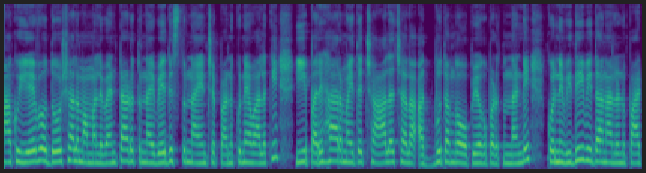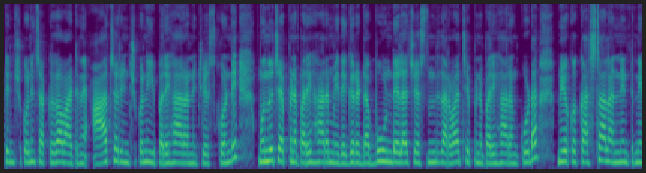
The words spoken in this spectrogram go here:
మాకు ఏవో దోషాలు మమ్మల్ని వెంటాడుతున్నాయి వేధిస్తున్నాయి అని చెప్పి అనుకునే వాళ్ళకి ఈ పరిహారం అయితే చాలా చాలా అద్భుతంగా ఉపయోగపడుతుందండి. కొన్ని విధి విధానాలను పాటించుకొని చక్కగా వాటిని ఆచరించుకొని ఈ పరిహారాన్ని చేసుకోండి. ముందు చెప్పిన పరిహారం మీ దగ్గర డబ్బు ఉండేలా చేస్తుంది. తర్వాత చెప్పిన పరిహారం కూడా మీ యొక్క కష్టాలన్నింటినీ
